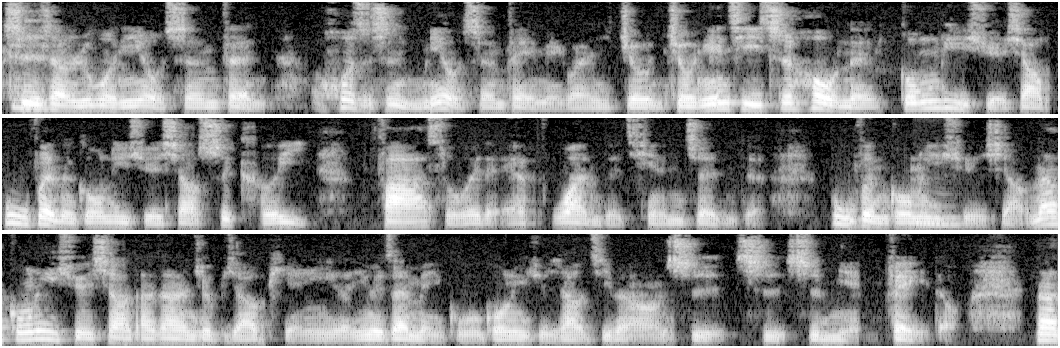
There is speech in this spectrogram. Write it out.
事实上，如果你有身份，或者是你没有身份也没关系。九九年级之后呢，公立学校部分的公立学校是可以。发所谓的 F1 的签证的部分公立学校，那公立学校它当然就比较便宜了，因为在美国公立学校基本上是是是免费的。那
